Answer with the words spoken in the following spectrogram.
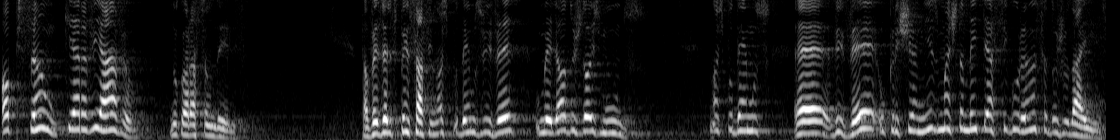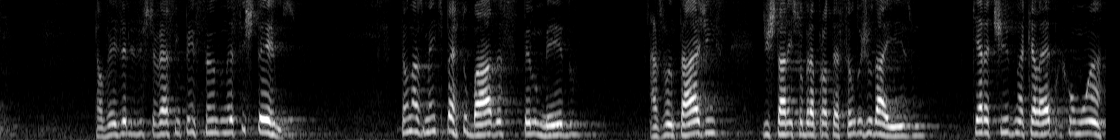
opção que era viável no coração deles. Talvez eles pensassem: nós podemos viver o melhor dos dois mundos. Nós podemos é, viver o cristianismo, mas também ter a segurança do judaísmo. Talvez eles estivessem pensando nesses termos. Então, nas mentes perturbadas pelo medo, as vantagens de estarem sob a proteção do judaísmo, que era tido naquela época como uma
